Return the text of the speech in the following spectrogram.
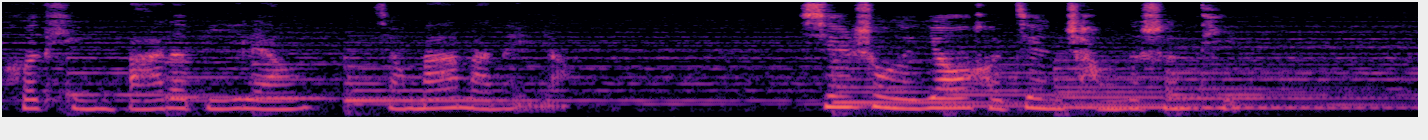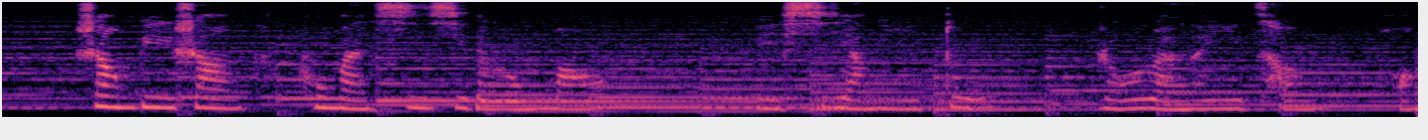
和挺拔的鼻梁，像妈妈那样；纤瘦的腰和健长的身体，上臂上铺满细细的绒毛，被夕阳一度柔软了一层黄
